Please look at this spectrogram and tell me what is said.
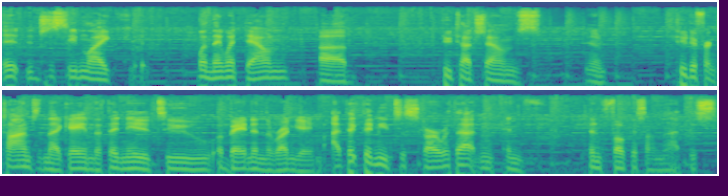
It, it just seemed like when they went down uh, two touchdowns, you know, two different times in that game, that they needed to abandon the run game. I think they need to start with that and and, and focus on that this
